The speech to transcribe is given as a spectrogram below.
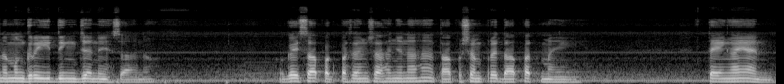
namang grading dyan eh sa ano. O guys ha, pagpasensyahan nyo na ha. Tapos syempre dapat may tenga yan.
